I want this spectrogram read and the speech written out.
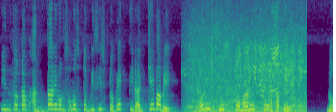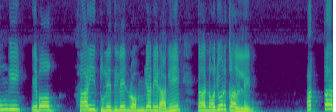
ইন্তকাব আক্তার এবং সমস্ত বিশিষ্ট ব্যক্তিরা যেভাবে গরিব, দুস্থ মানুষদের হাতে লুঙ্গি এবং শাড়ি তুলে দিলেন রমজানের আগে, তা নজর কাড়লেন আক্তার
